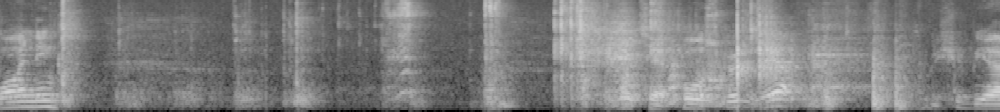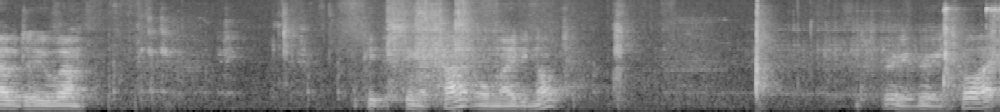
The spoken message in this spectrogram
windings. That's our four screws out. We should be able to um, get this thing apart, or maybe not It's very very tight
